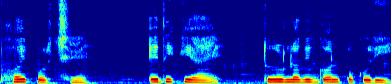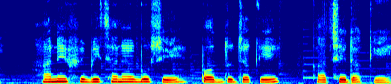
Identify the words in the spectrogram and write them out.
ভয় করছে। এদিকে আয়, তোর লগে গল্প করি। হানিফ বিছানায় বসে পদ্মজাকে কাছে ডাকে।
